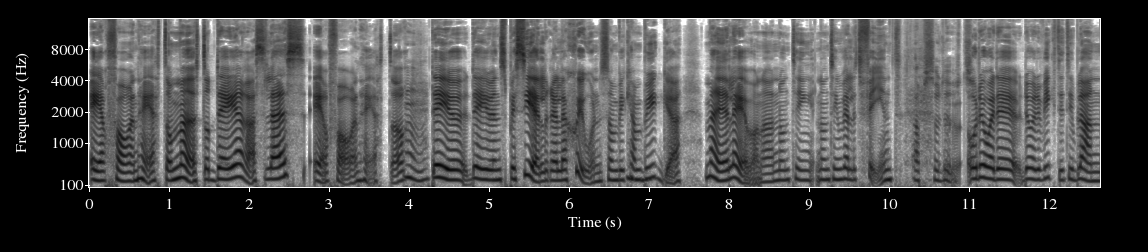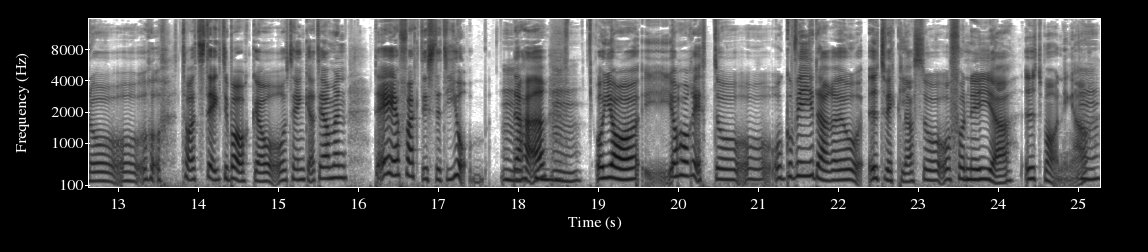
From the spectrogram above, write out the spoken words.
läserfarenheter möter deras läserfarenheter. Mm. Det är, ju, det är ju en speciell relation som vi kan Mm. bygga med eleverna, någonting, någonting väldigt fint. Absolut. Och då är det, då är det viktigt ibland att, ta ett steg tillbaka och, och tänka att ja men det är faktiskt ett jobb Mm. det här. Mm. och jag, jag har rätt att, att, att gå vidare och utvecklas och, och få nya utmaningar.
